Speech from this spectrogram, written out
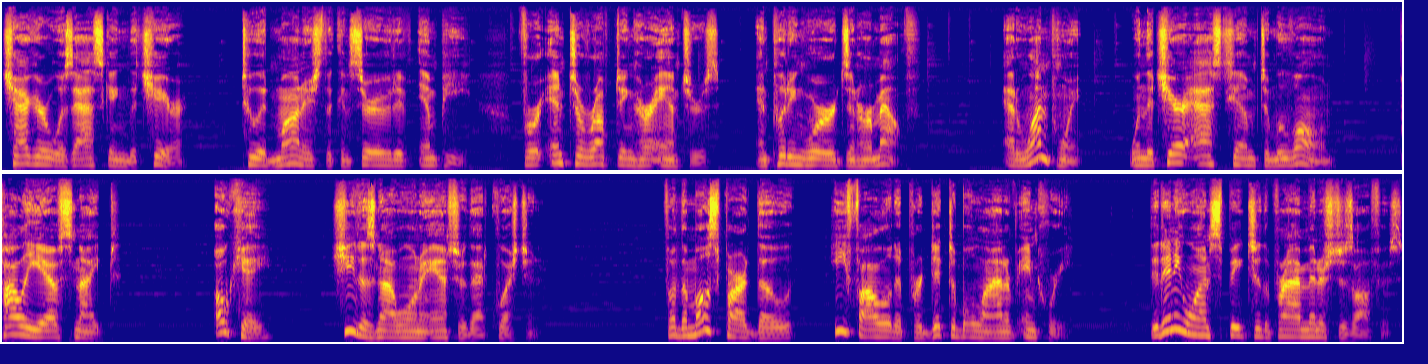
Chagger was asking the chair to admonish the Conservative MP for interrupting her answers and putting words in her mouth. At one point, when the chair asked him to move on, Poilievre sniped, Okay, she does not want to answer that question. For the most part, though, he followed a predictable line of inquiry. Did anyone speak to the Prime Minister's office?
